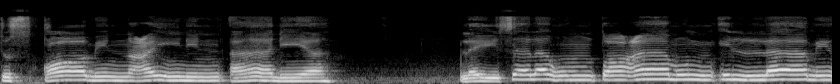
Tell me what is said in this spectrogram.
تسقى من عين آنية. ليس لهم طعام إلا من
